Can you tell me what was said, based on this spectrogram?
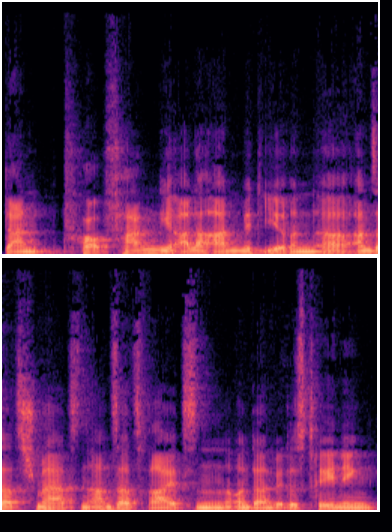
dann fangen die alle an mit ihren äh, Ansatzschmerzen, Ansatzreizen und dann wird das Training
